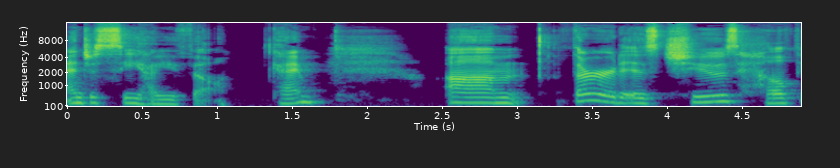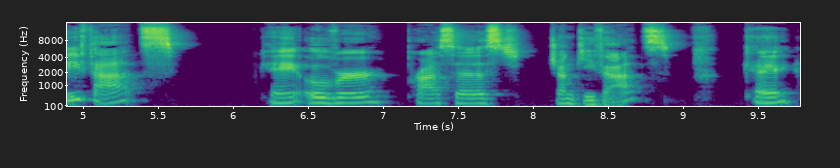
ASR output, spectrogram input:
and just see how you feel. Okay. Um, third is choose healthy fats, okay, over processed junky fats. Okay.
